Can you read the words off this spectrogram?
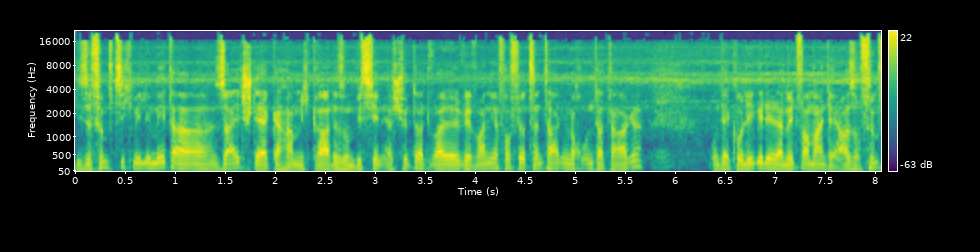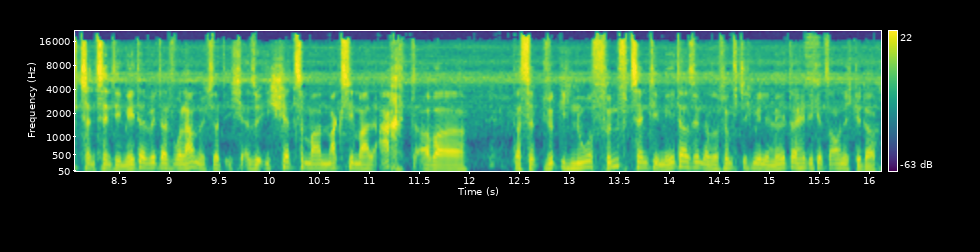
diese 50 Millimeter Seilstärke haben mich gerade so ein bisschen erschüttert, weil wir waren ja vor 14 Tagen noch unter Tage. Und der Kollege, der da mit war, meinte, ja, so 15 Zentimeter wird das wohl haben. Ich sagte, ich, also ich schätze mal maximal 8, aber dass das wirklich nur 5 Zentimeter sind, also 50 Millimeter, hätte ich jetzt auch nicht gedacht.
